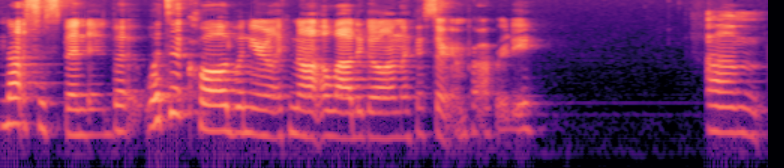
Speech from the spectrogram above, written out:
not suspended, but what's it called when you're like not allowed to go on like a certain property? Um,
